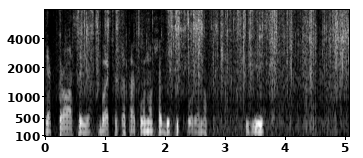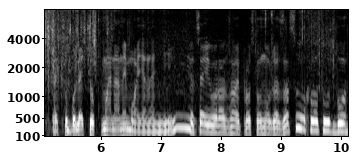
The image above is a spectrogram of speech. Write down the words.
Як красиє, бачите, так воно ще до сих пор воно є. Так що болячок в мене немає на ній. І оцей урожай, просто воно вже засохло тут, бо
